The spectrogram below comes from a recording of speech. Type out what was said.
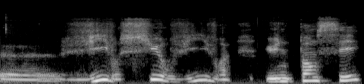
euh, vivre, survivre une pensée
